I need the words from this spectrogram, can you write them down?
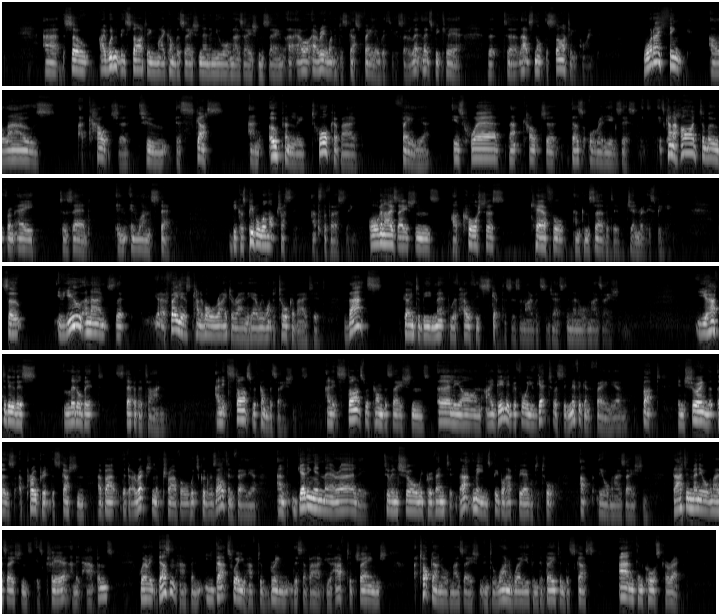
Uh, so I wouldn't be starting my conversation in a new organization saying, I, I, really want to discuss failure with you. So let, let's be clear that uh, that's not the starting point. What I think allows a culture to discuss and openly talk about failure is where that culture does already exist. It's, it's kind of hard to move from A to Z in, in one step because people will not trust it. That's the first thing. Organizations are cautious, careful, and conservative, generally speaking. So if you announce that, you know, failure's kind of all right around here, we want to talk about it, that's going to be met with healthy skepticism, I would suggest, in an organization. You have to do this little bit, step at a time. And it starts with conversations. And it starts with conversations early on, ideally before you get to a significant failure, but ensuring that there's appropriate discussion about the direction of travel which could result in failure and getting in there early to ensure we prevent it. That means people have to be able to talk up the organization. That in many organizations is clear and it happens. Where it doesn't happen, that's where you have to bring this about. You have to change a top down organization into one where you can debate and discuss and can course correct,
